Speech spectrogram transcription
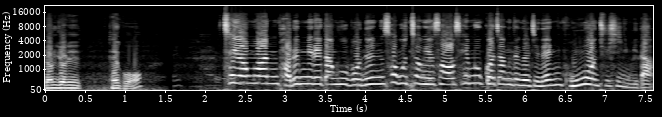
연결이 되고 최영환 바른미래당 후보는 서구청에서 세무과장 등을 지낸 공무원 출신입니다.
